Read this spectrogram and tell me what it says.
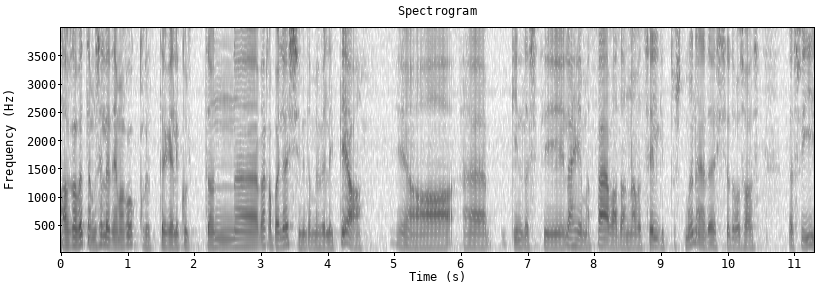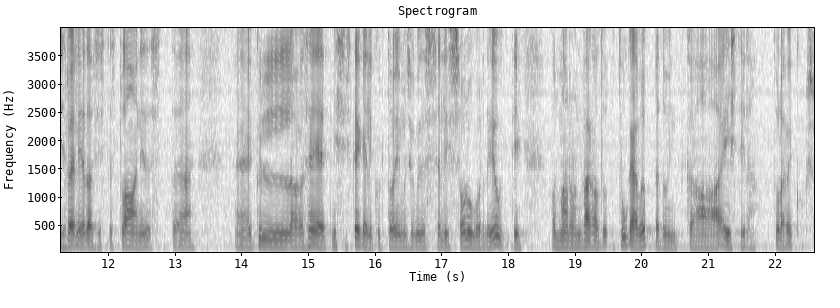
aga võtame selle teema kokku, et tegelikult on äh, väga palju asju, mida me veel ei tea ja äh, kindlasti lähimad päevad annavad selgitust mõnede asjade osas, kasvõi Iisraeli edasistest plaanidest. Äh, äh, küll aga see, et mis siis tegelikult toimus ja kuidas sellisesse olukorda jõuti, on, ma arvan, väga tugev õppetund ka Eestile tulevikuks,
